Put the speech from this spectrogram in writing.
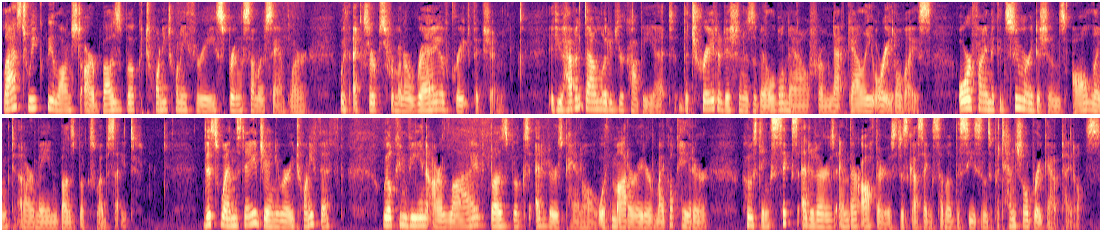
Last week, we launched our BuzzBook 2023 Spring Summer Sampler with excerpts from an array of great fiction, if you haven't downloaded your copy yet, the trade edition is available now from NetGalley or Edelweiss, or find the consumer editions all linked at our main BuzzBooks website. This Wednesday, January 25th, we'll convene our live BuzzBooks editors panel with moderator Michael Cader, hosting six editors and their authors discussing some of the season's potential breakout titles.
